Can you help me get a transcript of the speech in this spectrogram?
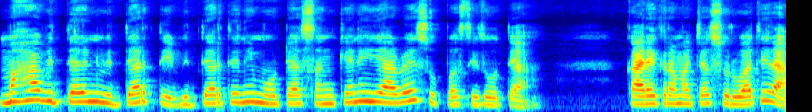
महाविद्यालयीन विद्यार्थी विद्यार्थिनी मोठ्या संख्येने यावेळेस उपस्थित होत्या. कार्यक्रमाच्या सुरुवातीला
